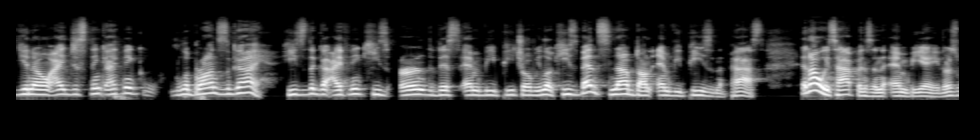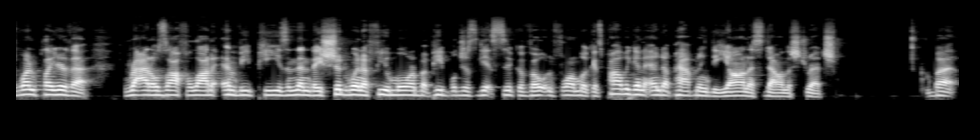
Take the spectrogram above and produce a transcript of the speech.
you know, I just think I think LeBron's the guy. He's the guy. I think he's earned this MVP trophy. Look, he's been snubbed on MVPs in the past. It always happens in the NBA. There's one player that rattles off a lot of MVPs and then they should win a few more, but people just get sick of voting for him. Look, it's probably going to end up happening to Giannis down the stretch. But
